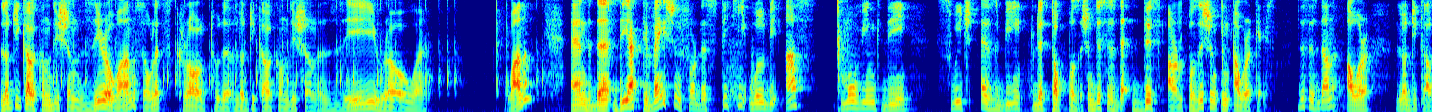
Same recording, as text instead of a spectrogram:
logical condition 0, 1. So let's scroll to the logical condition 0, 1. And the deactivation for the sticky will be us moving the switch SB to the top position. This is the disarm position in our case. This is done. Our logical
